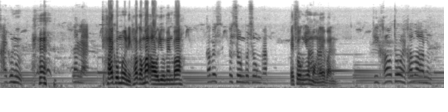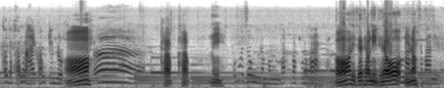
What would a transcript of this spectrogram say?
ขายกูมือนั่นแหละขายคู่มือนี่เขาก็มาเอาอยู่แม่นบ่ก็ไปไปส่งไปส่งครับ ไปส่งอยู่หม่องใดบัดนี้ที่เขาโทรให้เขามาเอานี่ เขาจะของหลายของเต็มรถอ๋ออ่าครับครับนี่ ผมไปส่งนี่ละหมองวัดวัดบุรพาอ๋อ นี่แถวๆนี่แถวนี่เนาะสบายนี่แหละ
